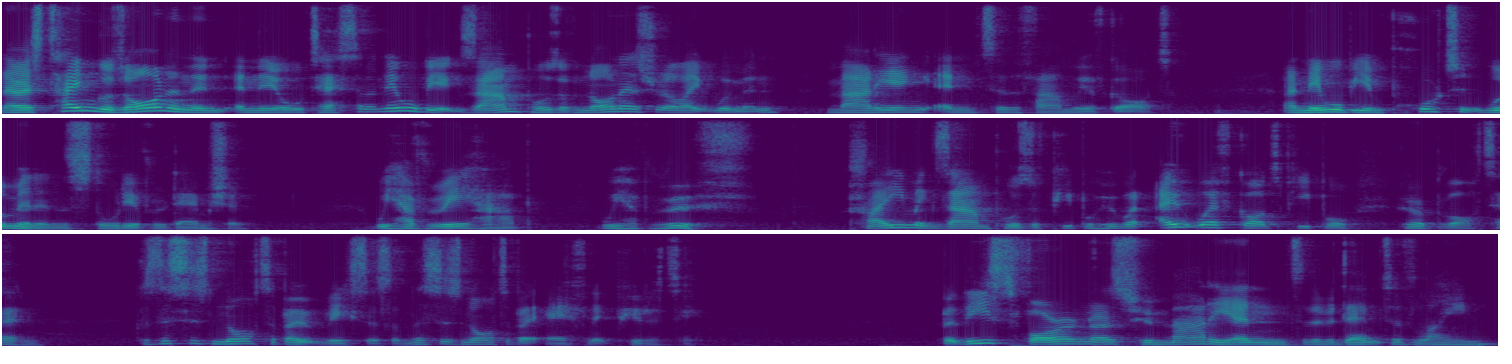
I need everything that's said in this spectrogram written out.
Now, as time goes on in the, in the Old Testament, there will be examples of non Israelite women marrying into the family of God. And they will be important women in the story of redemption. We have Rahab, we have Ruth, prime examples of people who were out with God's people who are brought in. Because this is not about racism, this is not about ethnic purity. But these foreigners who marry into the redemptive line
